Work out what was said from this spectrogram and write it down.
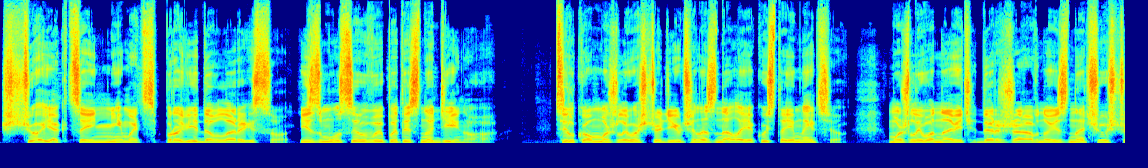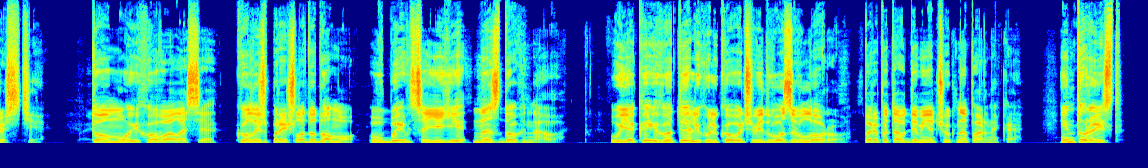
Що як цей німець провідав Ларису і змусив випити снодійного? Цілком можливо, що дівчина знала якусь таємницю, можливо, навіть державної значущості. Тому й ховалася. Коли ж прийшла додому, вбивця її наздогнав. У який готель Гулькович відвозив Лору? перепитав Дем'янчук напарника. Інтурист.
